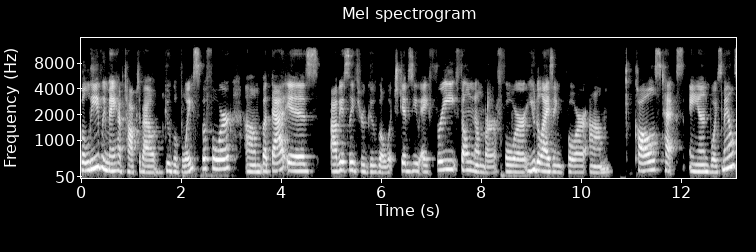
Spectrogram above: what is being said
believe we may have talked about Google Voice before, um, but that is obviously through Google, which gives you a free phone number for utilizing for um, calls, texts, and voicemails.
